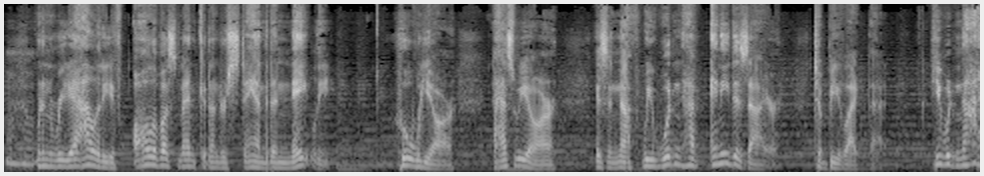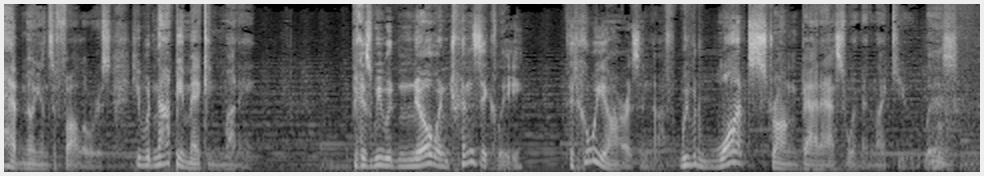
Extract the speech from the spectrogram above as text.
Mm-hmm. When in reality, if all of us men could understand that innately who we are, as we are, is enough, we wouldn't have any desire to be like that. he would not have millions of followers. He would not be making money. Because we would know intrinsically that who we are is enough. We would want strong, badass women like you, Liz. Hmm.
